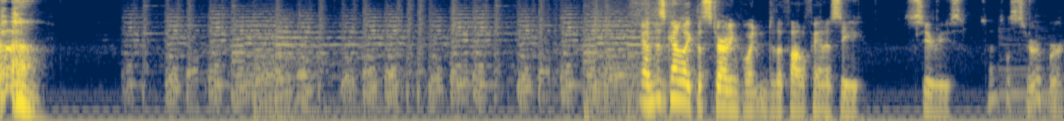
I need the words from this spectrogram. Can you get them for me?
and this is kind of like the starting point into the Final Fantasy series. Is that a.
